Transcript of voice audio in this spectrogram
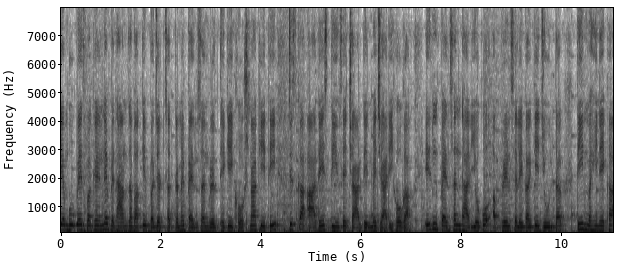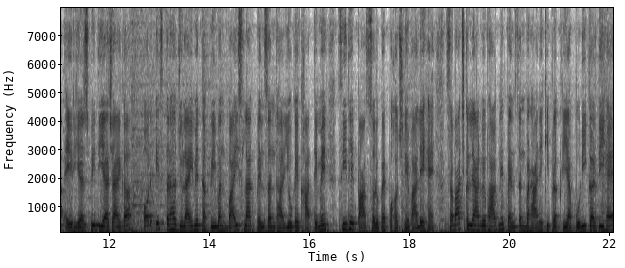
सीएम भूपेश बघेल ने विधानसभा के बजट सत्र में पेंशन वृद्धि की घोषणा की थी, जिसका आदेश तीन से चार दिन में जारी होगा। इन पेंशनधारियों को अप्रैल से लेकर के जून तक तीन महीने का एरियर्स भी दिया जाएगा और इस तरह जुलाई में तकरीबन 22 लाख पेंशनधारियों के खाते में सीधे पाँच सौ रुपए पहुँचने वाले हैं। समाज कल्याण विभाग ने पेंशन बढ़ाने की प्रक्रिया पूरी कर दी है।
